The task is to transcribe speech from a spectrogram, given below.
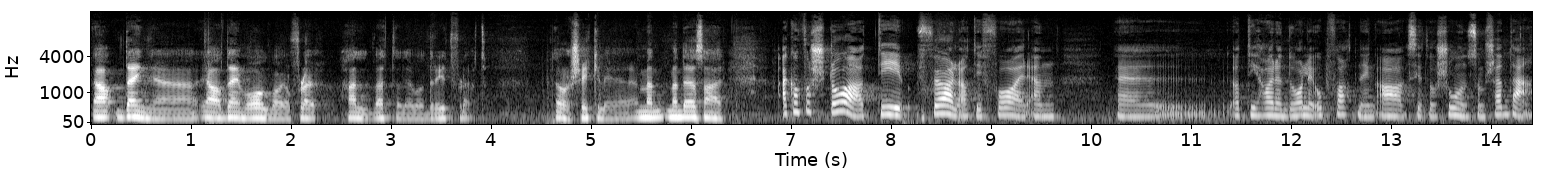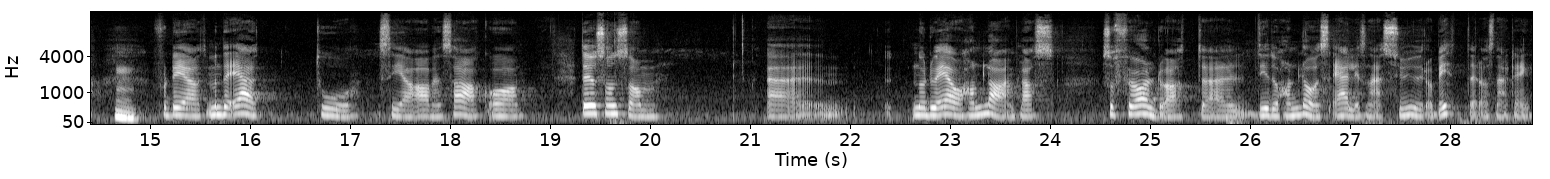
Ja, den, eh, ja, den òg var jo flau. Helvete, det var dritflaut. Det var skikkelig Men, men det er sånn her Jeg kan forstå at de føler at de får en eh, At de har en dårlig oppfatning av situasjonen som skjedde. mm, at, men det er to sider av en sak. Og det er jo sånn som eh, Når du er og handler en plass, så føler du at eh, de du handler hos, er litt sånn her sur og bitter og sånne her ting.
